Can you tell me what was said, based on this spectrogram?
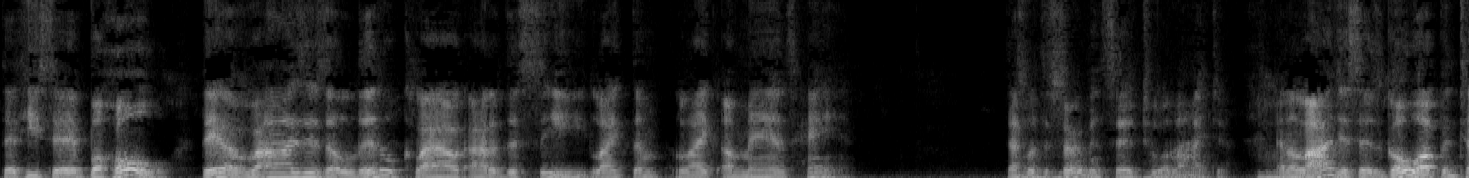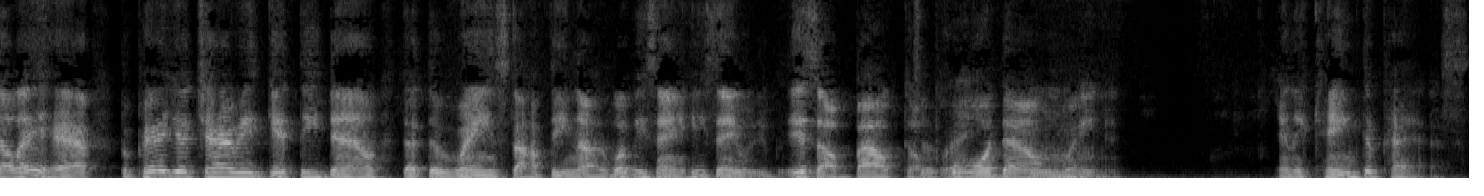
that he said, Behold, there arises a little cloud out of the sea like the like a man's hand. That's what the mm-hmm. servant said to mm-hmm. Elijah. And mm-hmm. Elijah says, Go up and tell Ahab, prepare your chariot, get thee down, that the rain stop thee not. What he's saying? He's saying it's about to To pour rain. down Mhm. raining. And it came to pass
